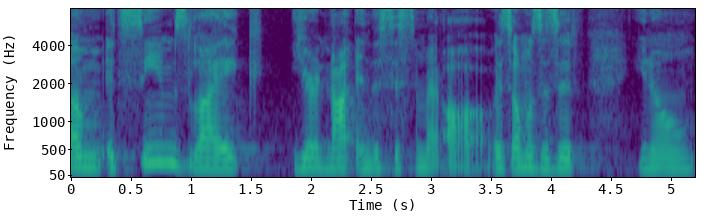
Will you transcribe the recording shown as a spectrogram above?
um, it seems like you're not in the system at all. It's almost as if, you know,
